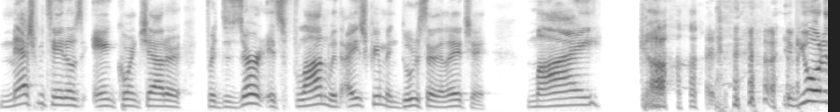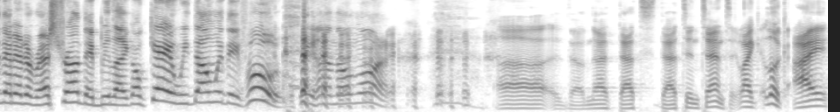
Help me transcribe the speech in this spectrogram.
mashed potatoes, and corn chowder. For dessert, it's flan with ice cream and dulce de leche. My God. if you order that at a restaurant, they'd be like, okay, we done with the food. We got no more. uh, that that's that's intense. Like, look, I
